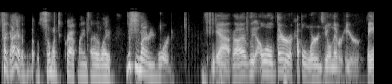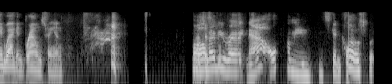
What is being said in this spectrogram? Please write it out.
It's like I had to put up with so much crap my entire life. This is my reward. Yeah. Uh, well, there are a couple words you'll never hear. Bandwagon Browns fan. Well, just- maybe right now. I mean, it's getting close, but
